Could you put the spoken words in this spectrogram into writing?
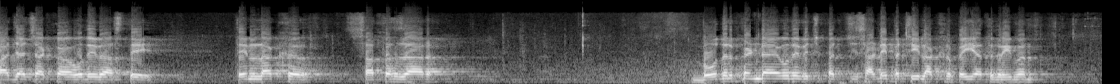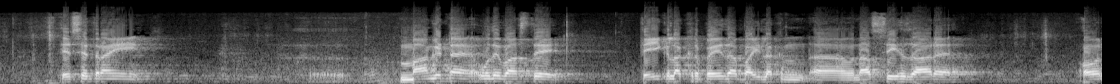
ਬਾਜਾ ਚੱਕ ਆ, ਉਹਦੇ ਵਾਸਤੇ 3 ਲੱਖ 7000 ਬੋਦਰ ਪਿੰਡ ਹੈ ਉਹਦੇ ਵਿੱਚ 25 25 ਲੱਖ ਰੁਪਈਆ ਤਕਰੀਬਨ। ਇਸੇ ਤਰ੍ਹਾਂ ਹੀ ਮੰਗਟ ਹੈ ਉਹਦੇ ਵਾਸਤੇ 23 ਕੁ ਲੱਖ ਰੁਪਏ ਦਾ 22 ਲੱਖ ਅਹ, 79 ਹਜ਼ਾਰ ਹੈ। ਔਰ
